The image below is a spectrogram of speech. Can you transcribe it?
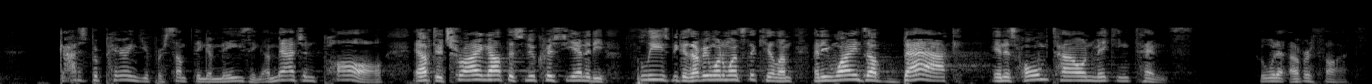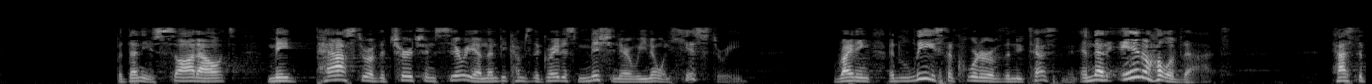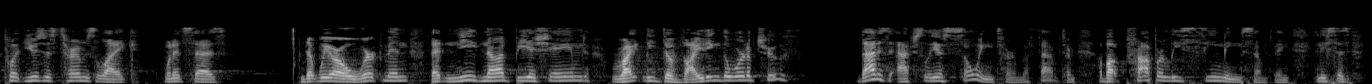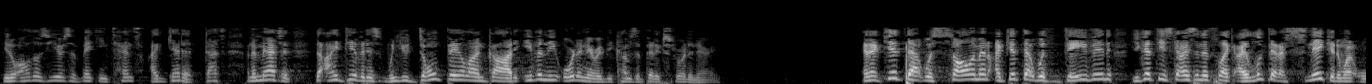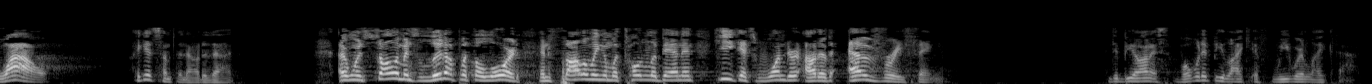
God is preparing you for something amazing. Imagine Paul, after trying out this new Christianity, flees because everyone wants to kill him, and he winds up back in his hometown making tents. Who would have ever thought? But then he's sought out, made pastor of the church in Syria, and then becomes the greatest missionary we know in history, writing at least a quarter of the New Testament. And then in all of that, has to put, uses terms like, when it says, that we are a workman that need not be ashamed, rightly dividing the word of truth. That is actually a sewing term, a fab term, about properly seaming something. And he says, you know, all those years of making tents, I get it. That's, and imagine, the idea of it is when you don't bail on God, even the ordinary becomes a bit extraordinary. And I get that with Solomon, I get that with David. You get these guys and it's like, I looked at a snake and went, wow. I get something out of that. And when Solomon's lit up with the Lord and following him with total abandon, he gets wonder out of everything. And to be honest, what would it be like if we were like that?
